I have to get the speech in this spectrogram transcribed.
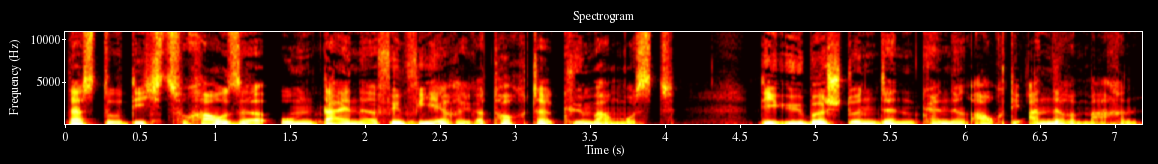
dass du dich zu Hause um deine fünfjährige Tochter kümmern musst. Die Überstunden können auch die anderen machen.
